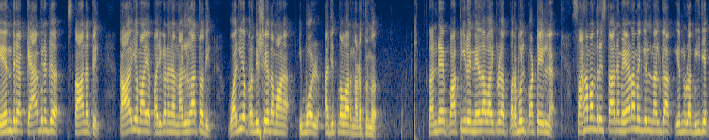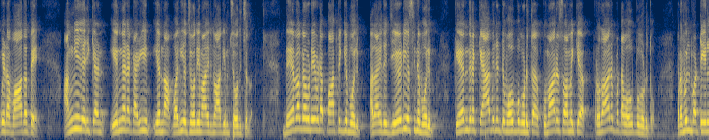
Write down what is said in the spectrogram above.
കേന്ദ്ര ക്യാബിനറ്റ് സ്ഥാനത്തിൽ കാര്യമായ പരിഗണന നൽകാത്തതിൽ വലിയ പ്രതിഷേധമാണ് ഇപ്പോൾ അജിത് പവാർ നടത്തുന്നത്. തന്റെ പാർട്ടിയിലെ നേതാവായിട്ടുള്ള പ്രഫുൽ പട്ടേലിന് സഹമന്ത്രി സ്ഥാനം വേണമെങ്കിൽ നൽകാം എന്നുള്ള ബി ജെ പിയുടെ വാദത്തെ അംഗീകരിക്കാൻ എങ്ങനെ കഴിയും എന്ന വലിയ ചോദ്യമായിരുന്നു ആദ്യം ചോദിച്ചത്. ദേവഗൗഡയുടെ പാർട്ടിക്ക് പോലും അതായത് ജെ ഡി എസിന് പോലും കേന്ദ്ര ക്യാബിനറ്റ് വകുപ്പ് കൊടുത്ത് കുമാരസ്വാമിക്ക് പ്രധാനപ്പെട്ട വകുപ്പ് കൊടുത്തു. പ്രഫുൽ പട്ടേൽ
